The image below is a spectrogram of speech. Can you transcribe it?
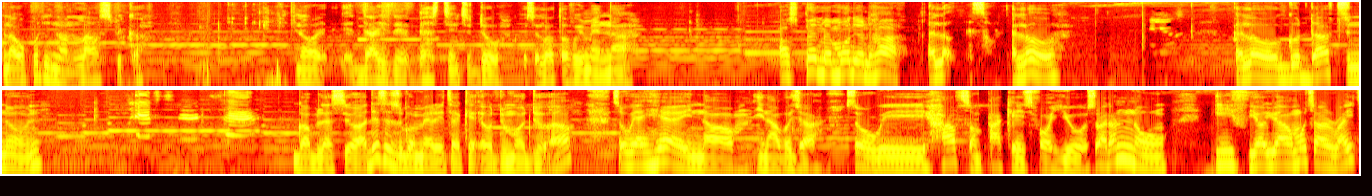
And I will put it on loudspeaker. You know, that is the best thing to do. There's a lot of women now. I'll spend my money on her. Hello. hello Hello. Hello. Good afternoon. Good afternoon, sir. God bless you. Uh, this is Ugomeri Teke Eldumodu. Uh, so we are here in um, in Abuja. So we have some package for you. So I don't know if you're you are a motor, right?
